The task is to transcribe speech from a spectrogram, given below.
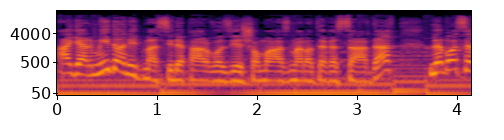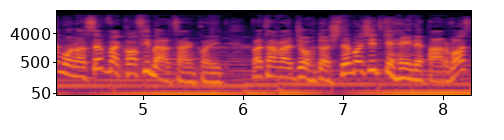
اگر می‌دانید مسیر پروازی شما از مناطق سرد است لباس مناسب و کافی برتن کنید و توجه داشته باشید که حین پرواز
